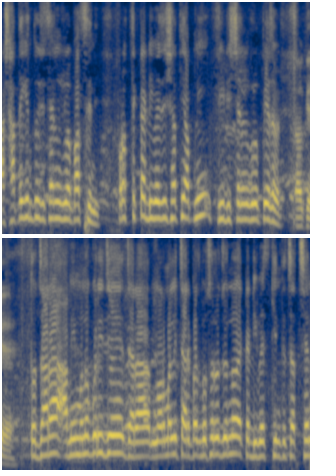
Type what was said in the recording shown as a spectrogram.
আর সাথে কিন্তু যে চ্যানেলগুলো পাচ্ছেনই প্রত্যেকটা ডিভাইসের সাথে আপনি ফ্রি ডিশ চ্যানেলগুলো পেয়ে যাবেন। ওকে তো যারা আমি মনে করি যে যারা নর্মালি চার পাঁচ বছরের জন্য একটা ডিভাইস কিনতে চাচ্ছেন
